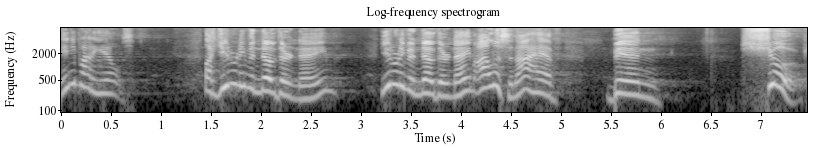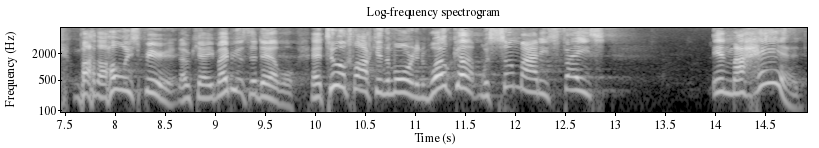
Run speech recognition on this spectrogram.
Anybody else? Like you don't even know their name. You don't even know their name. I listen, I have been shook by the Holy Spirit, okay? Maybe it's the devil. At two o'clock in the morning, woke up with somebody's face in my head.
